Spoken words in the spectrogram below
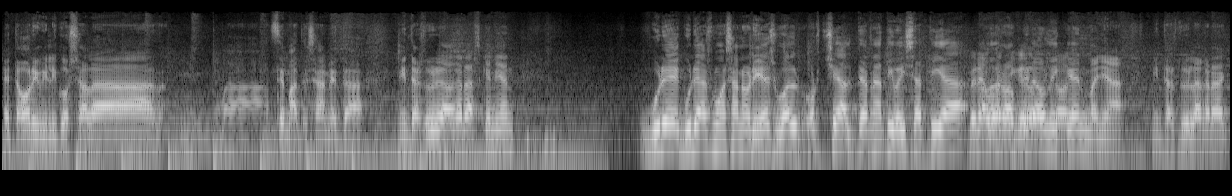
eta hori biliko zala, mm, ba, zemat esan, eta mientras dure agarra azkenean, Gure, gure asmoa esan hori, ez? Igual hortxe alternatiba izatia, Bere aukera edo, honiken, baina mintaz duela gerrak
